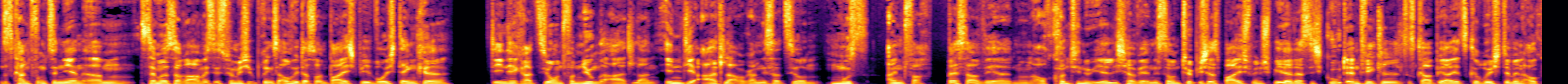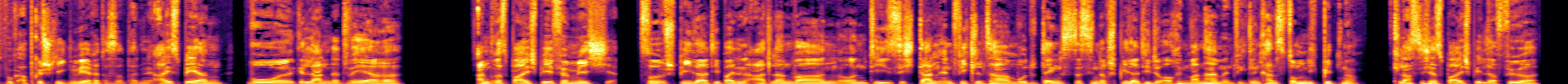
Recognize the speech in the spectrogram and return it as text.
Das kann funktionieren. Ähm, Samuel Saramis ist für mich übrigens auch wieder so ein Beispiel, wo ich denke, die Integration von Jungadlern in die Adlerorganisation muss einfach besser werden und auch kontinuierlicher werden. Ist so ein typisches Beispiel, ein Spieler, der sich gut entwickelt. Es gab ja jetzt Gerüchte, wenn Augsburg abgestiegen wäre, dass er bei den Eisbären wohl gelandet wäre. Anderes Beispiel für mich, so Spieler, die bei den Adlern waren und die sich dann entwickelt haben, wo du denkst, das sind doch Spieler, die du auch in Mannheim entwickeln kannst. Dominik Bittner. Klassisches Beispiel dafür,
